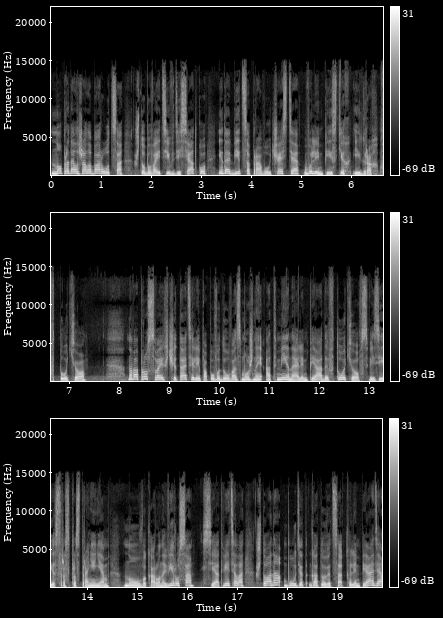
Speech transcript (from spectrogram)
но продолжала бороться, чтобы войти в десятку и добиться права участия в Олимпийских играх в Токио. На вопрос своих читателей по поводу возможной отмены Олимпиады в Токио в связи с распространением нового коронавируса, Си ответила, что она будет готовиться к Олимпиаде,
